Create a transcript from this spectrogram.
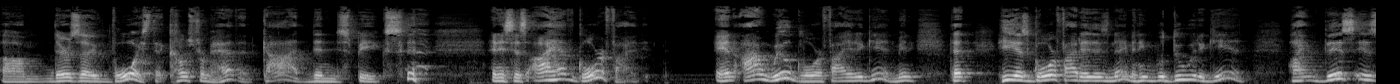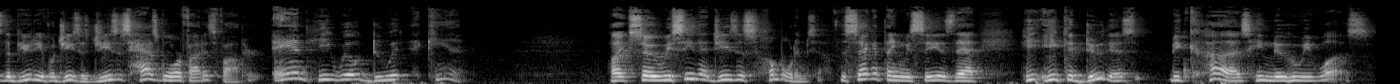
um, there's a voice that comes from heaven. God then speaks. and he says, I have glorified it, and I will glorify it again. Meaning that he has glorified his name, and he will do it again. Like, this is the beauty of what Jesus, Jesus has glorified his Father, and he will do it again. Like, so we see that Jesus humbled himself. The second thing we see is that he, he could do this because he knew who he was.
